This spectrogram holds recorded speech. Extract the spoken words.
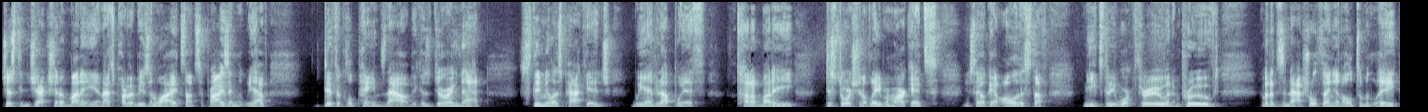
just injection of money. And that's part of the reason why it's not surprising that we have difficult pains now, because during that stimulus package, we ended up with a ton of money, distortion of labor markets. You say, okay, all of this stuff needs to be worked through and improved but it's a natural thing. And ultimately,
